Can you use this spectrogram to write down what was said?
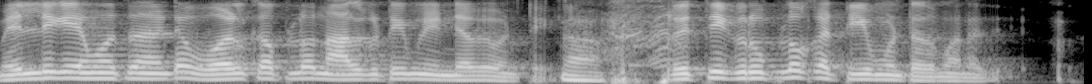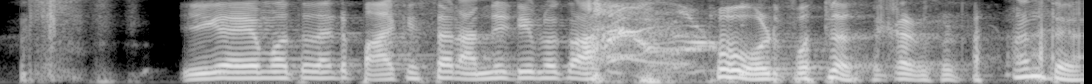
మెల్లిగా ఏమవుతుందంటే వరల్డ్ కప్లో నాలుగు టీంలు ఇండియావే ఉంటాయి. ప్రతి గ్రూప్లో ఒక టీం ఉంటుంది మనది. ఇక ఏమవుతుందంటే పాకిస్తాన్ అన్ని టీంలతో ఓడిపోతుంది అక్కడ కూడా. అంతే.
